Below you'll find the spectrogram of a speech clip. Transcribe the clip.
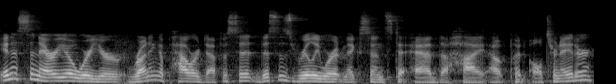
In a scenario where you're running a power deficit, this is really where it makes sense to add the high output alternator.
